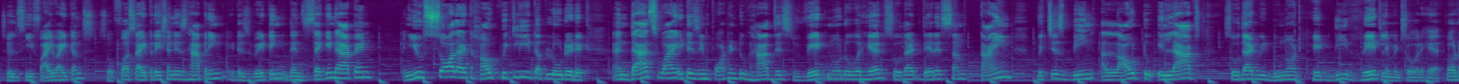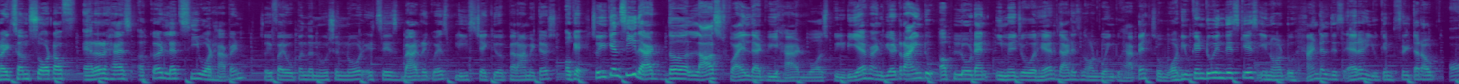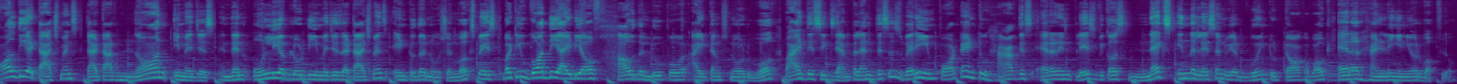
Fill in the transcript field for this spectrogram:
So you'll see five items. So first iteration is happening. It is waiting. Then second happened and you saw that how quickly it uploaded it. And that's why it is important to have this wait node over here so that there is some time which is being allowed to elapse so that we do not hit the rate limits over here. All right some sort of error has occurred. Let's see what happened. So if i open the notion node it says bad request. Please check your parameters. Okay so you can see that the last file that we had was pdf and we are trying to upload an image over here. That is not going to happen. So what you can do in this case in order to handle this error you can filter out all the attachments that are non images and then only upload the images attachments into the notion workspace. But you got the idea of how the loop over items node work by this example. And this is very important to have this error in place because next in the lesson we are going to talk about error handling in your workflow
